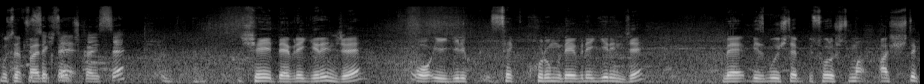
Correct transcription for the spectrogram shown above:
Bu sefer 380'e işte çıkan hisse. şey devre girince o ilgili sek kurumu devreye girince ve biz bu işte bir soruşturma açtık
